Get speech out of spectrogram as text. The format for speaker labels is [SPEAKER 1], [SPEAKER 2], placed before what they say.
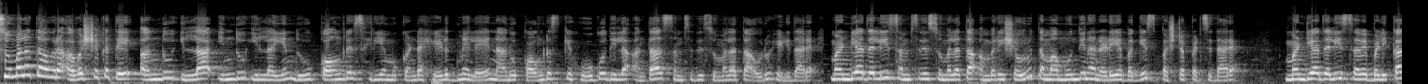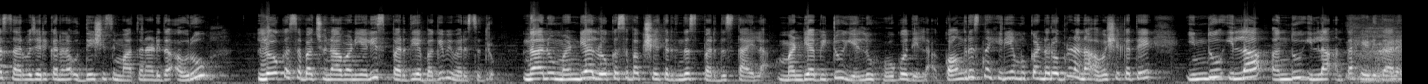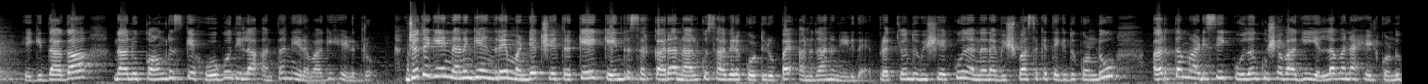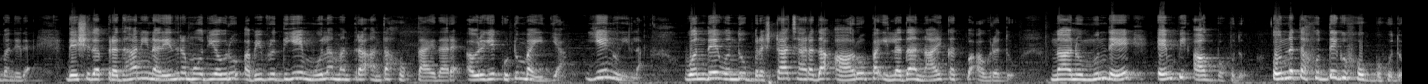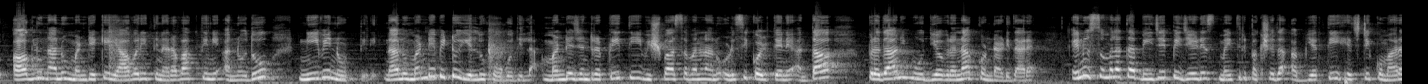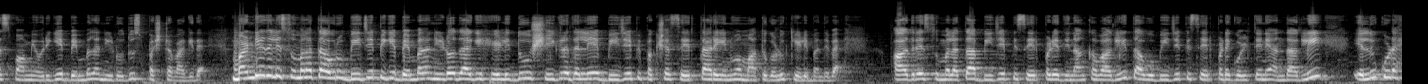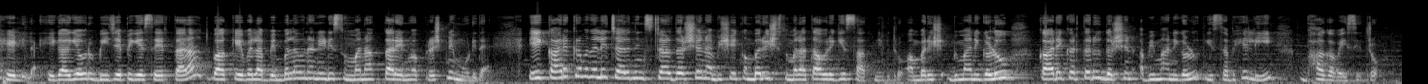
[SPEAKER 1] ಸುಮಲತಾ ಅವರ ಅವಶ್ಯಕತೆ ಅಂದು ಇಲ್ಲ, ಇಂದು ಇಲ್ಲ ಎಂದು ಕಾಂಗ್ರೆಸ್ ಹಿರಿಯ ಮುಖಂಡ ಹೇಳಿದ್ಮೇಲೆ ನಾನು ಕಾಂಗ್ರೆಸ್ಗೆ ಹೋಗೋದಿಲ್ಲ ಅಂತ ಸಂಸದೆ ಸುಮಲತಾ ಅವರು ಹೇಳಿದ್ದಾರೆ. ಮಂಡ್ಯದಲ್ಲಿ ಸಂಸದೆ ಸುಮಲತಾ ಅಂಬರೀಶ್ ಅವರು ತಮ್ಮ ಮುಂದಿನ ನಡೆಯ ಬಗ್ಗೆ ಸ್ಪಷ್ಟಪಡಿಸಿದ್ದಾರೆ. ಮಂಡ್ಯದಲ್ಲಿ ಸಭೆ ಬಳಿಕ ಸಾರ್ವಜನಿಕರನ್ನು ಉದ್ದೇಶಿಸಿ ಮಾತನಾಡಿದ ಅವರು ಲೋಕಸಭಾ ಚುನಾವಣೆಯಲ್ಲಿ ಸ್ಪರ್ಧೆಯ ಬಗ್ಗೆ ವಿವರಿಸಿದ್ರು. ನಾನು ಮಂಡ್ಯ ಲೋಕಸಭಾ ಕ್ಷೇತ್ರದಿಂದ ಸ್ಪರ್ಧಿಸ್ತಾ ಇಲ್ಲ. ಮಂಡ್ಯ ಬಿಟ್ಟು ಎಲ್ಲೂ ಹೋಗೋದಿಲ್ಲ. ಕಾಂಗ್ರೆಸ್ನ ಹಿರಿಯ ಮುಖಂಡರೊಬ್ಬರು ನನ್ನ ಅವಶ್ಯಕತೆ ಇಂದೂ ಇಲ್ಲ, ಅಂದೂ ಇಲ್ಲ ಅಂತ ಹೇಳಿದ್ದಾರೆ. ಹೇಗಿದ್ದಾಗ ನಾನು ಕಾಂಗ್ರೆಸ್ಗೆ ಹೋಗೋದಿಲ್ಲ ಅಂತ ನೇರವಾಗಿ ಹೇಳಿದ್ರು. ಜೊತೆಗೆ ನನಗೆ ಅಂದ್ರೆ ಮಂಡ್ಯ ಕ್ಷೇತ್ರಕ್ಕೆ ಕೇಂದ್ರ ಸರ್ಕಾರ ನಾಲ್ಕು ಸಾವಿರ ಕೋಟಿ ರೂಪಾಯಿ ಅನುದಾನ ನೀಡಿದೆ. ಪ್ರತಿಯೊಂದು ವಿಷಯಕ್ಕೂ ನನ್ನನ್ನು ವಿಶ್ವಾಸಕ್ಕೆ ತೆಗೆದುಕೊಂಡು ಅರ್ಥ ಮಾಡಿಸಿ ಕೂಲಂಕುಷವಾಗಿ ಎಲ್ಲವನ್ನ ಹೇಳ್ಕೊಂಡು ಬಂದಿದೆ. ದೇಶದ ಪ್ರಧಾನಿ ನರೇಂದ್ರ ಮೋದಿಯವರು ಅಭಿವೃದ್ಧಿಯೇ ಮೂಲ ಮಂತ್ರ ಅಂತ ಹೋಗ್ತಾ ಇದ್ದಾರೆ. ಅವರಿಗೆ ಕುಟುಂಬ ಇದೆಯಾ? ಏನೂ ಇಲ್ಲ. ಒಂದೇ ಒಂದು ಭ್ರಷ್ಟಾಚಾರದ ಆರೋಪ ಇಲ್ಲದ ನಾಯಕತ್ವ ಅವರದ್ದು. ನಾನು ಮುಂದೆ ಎಂಪಿ ಆಗಬಹುದು. ಉನ್ನತ ಹುದ್ದೆಗೂ ಹೋಗಬಹುದು. ಆಗ್ಲೂ ನಾನು ಮಂಡ್ಯಕ್ಕೆ ಯಾವ ರೀತಿ ನೆರವಾಗ್ತೀನಿ ಅನ್ನೋದು ನೀವೇ ನೋಡ್ತೀರಿ. ನಾನು ಮಂಡ್ಯ ಬಿಟ್ಟು ಎಲ್ಲೂ ಹೋಗೋದಿಲ್ಲ. ಮಂಡ್ಯ ಜನರ ಪ್ರೀತಿ, ವಿಶ್ವಾಸವನ್ನು ನಾನು ಉಳಿಸಿಕೊಳ್ತೇನೆ ಅಂತ ಪ್ರಧಾನಿ ಮೋದಿಯವರನ್ನ ಕೊಂಡಾಡಿದ್ದಾರೆ. ಇನ್ನು ಸುಮಲತಾ ಬಿಜೆಪಿ, ಜೆಡಿಎಸ್ ಮೈತ್ರಿ ಪಕ್ಷದ ಅಭ್ಯರ್ಥಿ ಎಚ್ ಡಿ ಕುಮಾರಸ್ವಾಮಿ ಅವರಿಗೆ ಬೆಂಬಲ ನೀಡುವುದು ಸ್ಪಷ್ಟವಾಗಿದೆ. ಮಂಡ್ಯದಲ್ಲಿ ಸುಮಲತಾ ಅವರು ಬಿಜೆಪಿಗೆ ಬೆಂಬಲ ನೀಡೋದಾಗಿ ಹೇಳಿದ್ದು ಶೀಘ್ರದಲ್ಲೇ ಬಿಜೆಪಿ ಪಕ್ಷ ಸೇರ್ತಾರೆ ಎನ್ನುವ ಮಾತುಗಳು ಕೇಳಿಬಂದಿವೆ ಆದರೆ ಸುಮಲತಾ ಬಿಜೆಪಿ ಸೇರ್ಪಡೆ ದಿನಾಂಕವಾಗಲಿ ತಾವು ಬಿಜೆಪಿ ಸೇರ್ಪಡೆಗೊಳ್ತೇನೆ ಅಂದಾಗಲಿ ಎಲ್ಲೂ ಕೂಡ ಹೇಳಿಲ್ಲ. ಹೀಗಾಗಿ ಅವರು ಬಿಜೆಪಿಗೆ ಸೇರ್ತಾರಾ ಅಥವಾ ಕೇವಲ ಬೆಂಬಲವನ್ನು ನೀಡಿ ಸುಮ್ಮನಾಗ್ತಾರೆ ಎನ್ನುವ ಪ್ರಶ್ನೆ ಮೂಡಿದೆ. ಈ ಕಾರ್ಯಕ್ರಮದಲ್ಲಿ ಚಾಲೆಂಜಿಂಗ್ ಸ್ಟಾರ್ ದರ್ಶನ್, ಅಭಿಷೇಕ್ ಅಂಬರೀಶ್, ಸುಮಲತಾ ಅವರಿಗೆ ಸಾಥ್ ನೀಡಿದರು. ಅಂಬರೀಶ್ ಅಭಿಮಾನಿಗಳು, ಕಾರ್ಯಕರ್ತರು, ದರ್ಶನ್ ಅಭಿಮಾನಿಗಳು ಈ ಸಭೆಯಲ್ಲಿ ಭಾಗವಹಿಸಿದ್ರು.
